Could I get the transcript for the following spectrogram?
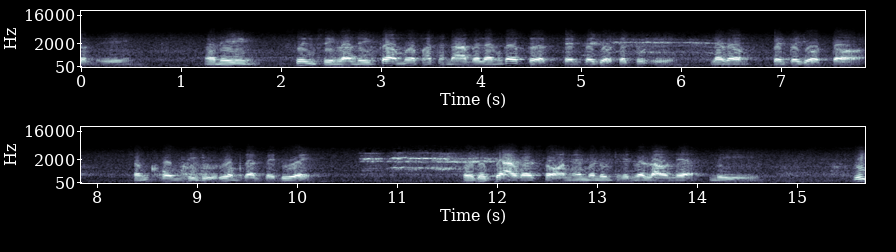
ตนเอง อันนี้ซึ่งสิ่งเหล่านี้ก็เมื่อพัฒนาไปแล้วมันก็เกิดเป็นประโยชน์กับตัวเอง แล้วก็เป็นประโยชน์ต่อสังคมที่อยู่ร่วมกันไปด้วยพระพุทธเจ้าก็สอนให้มนุษย์เห็นว่าเราเนี่ยมีวิ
